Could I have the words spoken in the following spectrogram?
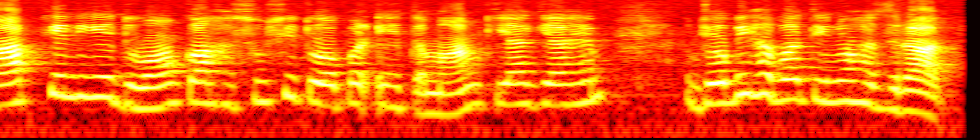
आपके लिए दुआओं का खसूसी तौर पर अहतमाम किया गया है। जो भी हवा तीनों हजरात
